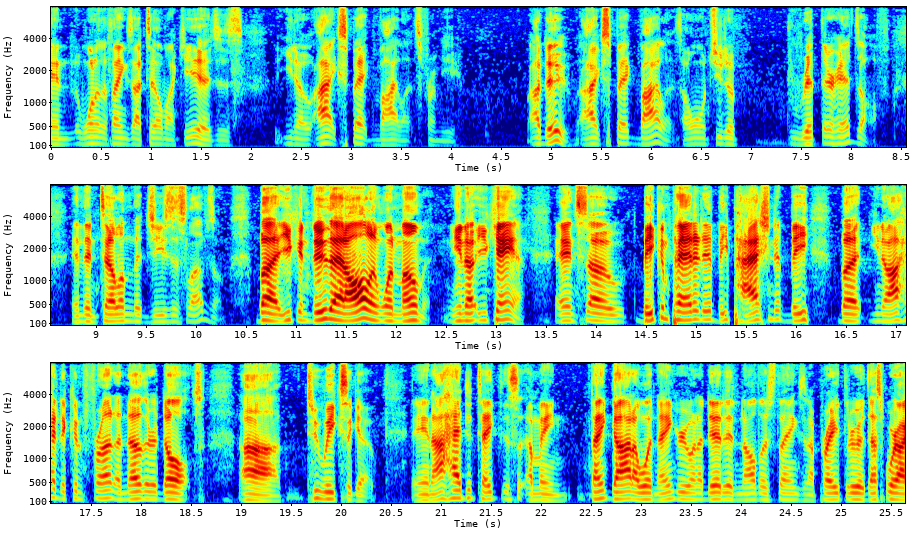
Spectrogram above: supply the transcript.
and one of the things I tell my kids is, you know, I expect violence from you. I do. I expect violence. I want you to rip their heads off and then tell them that Jesus loves them. But you can do that all in one moment. You know, you can. And so be competitive, be passionate, be, but, you know, I had to confront another adult uh, two weeks ago. And I had to take this, I mean, thank God I wasn't angry when I did it and all those things, and I prayed through it. That's where I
